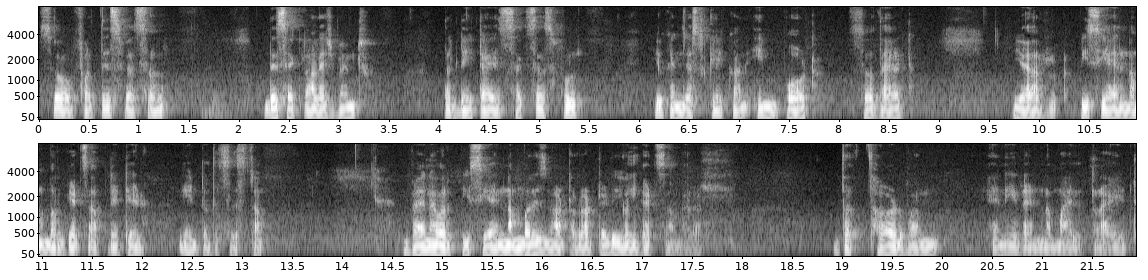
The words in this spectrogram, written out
So for this vessel this acknowledgement the data is successful. You can just click on import so that your PCI number gets updated into the system. Whenever PCI number is not allotted you will get some error. The third one any random I'll try it.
